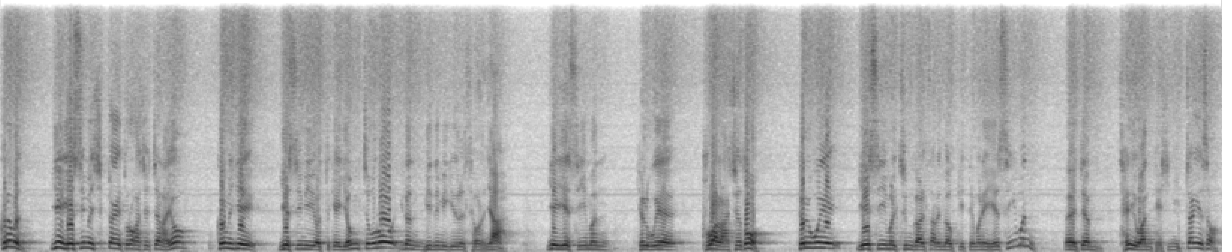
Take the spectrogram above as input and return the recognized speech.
그러면 이제 예수님은 십자가에 돌아가셨잖아요. 그러면 이제 예수님이 어떻게 영적으로 이런 믿음의 길을 세우느냐? 예, 예수님은 결국에 부활하셔도 결국에 예수님을 증거할 사람이 없기 때문에 예수님은 좀 세례요한 대신 입장에서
